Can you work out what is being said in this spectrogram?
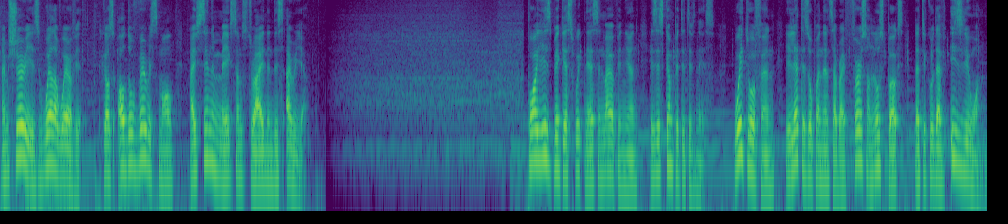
I'm sure he is well aware of it, because although very small, I've seen him make some stride in this area. Poirier's biggest weakness, in my opinion, is his competitiveness. Way too often, he let his opponents arrive first on loose pucks that he could have easily won.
